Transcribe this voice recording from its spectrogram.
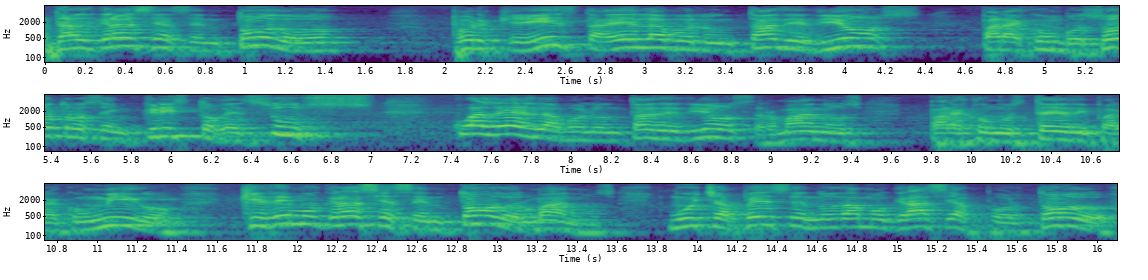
dad gracias en todo, porque esta es la voluntad de Dios para con vosotros en Cristo Jesús. ¿Cuál es la voluntad de Dios, hermanos? Para con usted y para conmigo. Que demos gracias en todo, hermanos. Muchas veces no damos gracias por todo.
